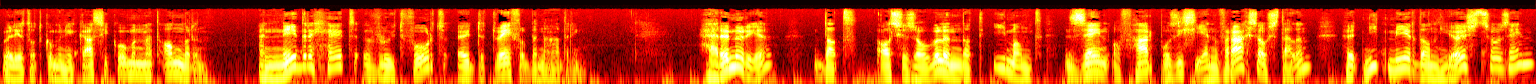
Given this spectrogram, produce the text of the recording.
wil je tot communicatie komen met anderen. En nederigheid vloeit voort uit de twijfelbenadering. Herinner je dat als je zou willen dat iemand zijn of haar positie in vraag zou stellen, het niet meer dan juist zou zijn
